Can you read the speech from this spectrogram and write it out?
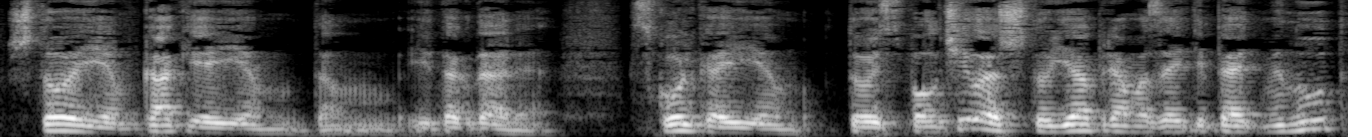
что я ем, как я ем там, и так далее. Сколько я ем. То есть получилось, что я прямо за эти пять минут,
